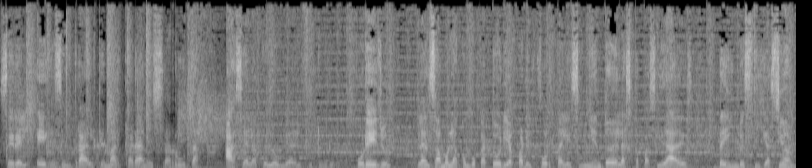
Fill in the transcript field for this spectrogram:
será el eje central que marcará nuestra ruta hacia la Colombia del futuro. Por ello, lanzamos la convocatoria para el fortalecimiento de las capacidades de investigación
